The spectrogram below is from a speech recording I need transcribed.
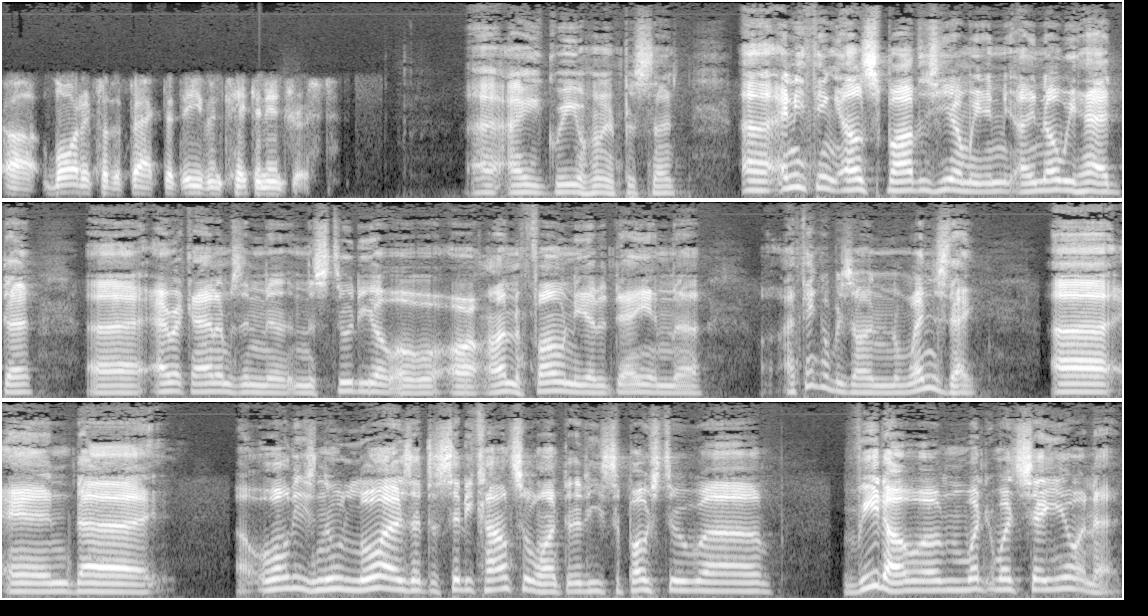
uh, lauded for the fact that they even take an interest. I, agree 100%. Uh, anything else bothers you? I mean, I know we had uh, uh, Eric Adams in the, in the studio or, or, on the phone the other day, and I think it was on Wednesday, and all these new laws that the city council wanted, he's supposed to veto. Um, what what say you on that?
